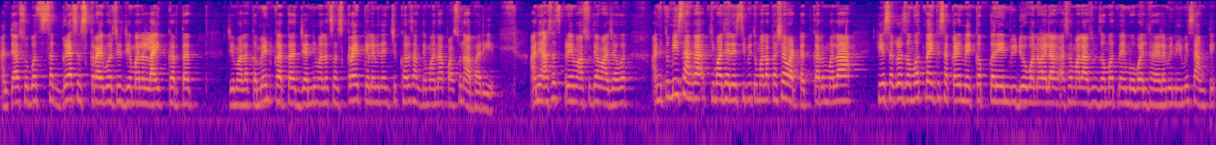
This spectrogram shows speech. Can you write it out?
आणि त्यासोबत सगळ्या सबस्क्रायबरचे जे मला लाईक करतात जे मला कमेंट करतात ज्यांनी मला सबस्क्राईब केलं मी त्यांची खरं सांगते मनापासून आभारी आहे. आणि असंच प्रेम असू द्या माझ्यावर. आणि तुम्ही सांगा की माझ्या रेसिपी तुम्हाला कशा वाटतात? कारण मला हे सगळं जमत नाही की सकाळी मेकअप करेन व्हिडिओ बनवायला असं मला अजून जमत नाही मोबाईल धरायला. मी नेहमी सांगते.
